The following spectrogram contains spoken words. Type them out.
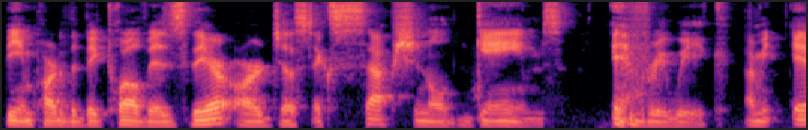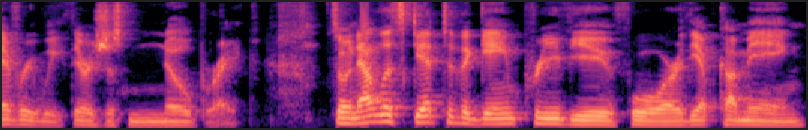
being part of the Big Twelve, is there are just exceptional games every week. I mean, every week there is just no break. So now let's get to the game preview for the upcoming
